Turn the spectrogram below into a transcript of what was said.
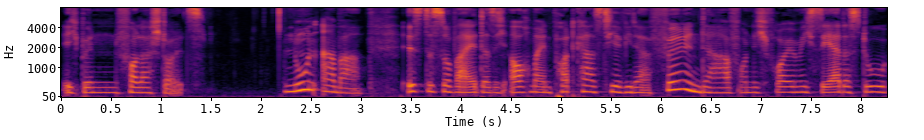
ich bin voller Stolz. Nun aber ist es soweit, dass ich auch meinen Podcast hier wieder füllen darf und ich freue mich sehr, dass du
